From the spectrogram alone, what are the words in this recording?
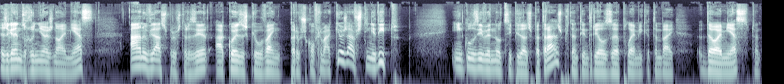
as grandes reuniões na OMS. Há novidades para vos trazer, há coisas que eu venho para vos confirmar que eu já vos tinha dito, inclusive noutros episódios para trás, portanto, entre eles a polémica também da OMS, portanto,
